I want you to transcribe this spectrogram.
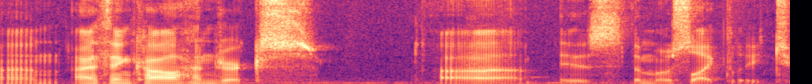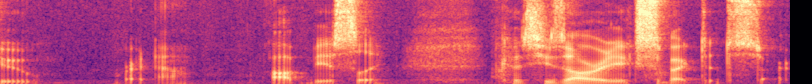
and I think Kyle Hendricks uh, is the most likely to right now, obviously, because he's already expected to start.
